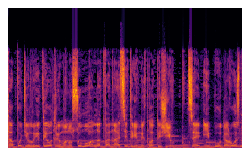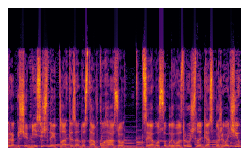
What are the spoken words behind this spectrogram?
та поділити отриману суму на 12 рівних платежів. Це і буде розмір щомісячної плати за доставку газу. Це особливо зручно для споживачів,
